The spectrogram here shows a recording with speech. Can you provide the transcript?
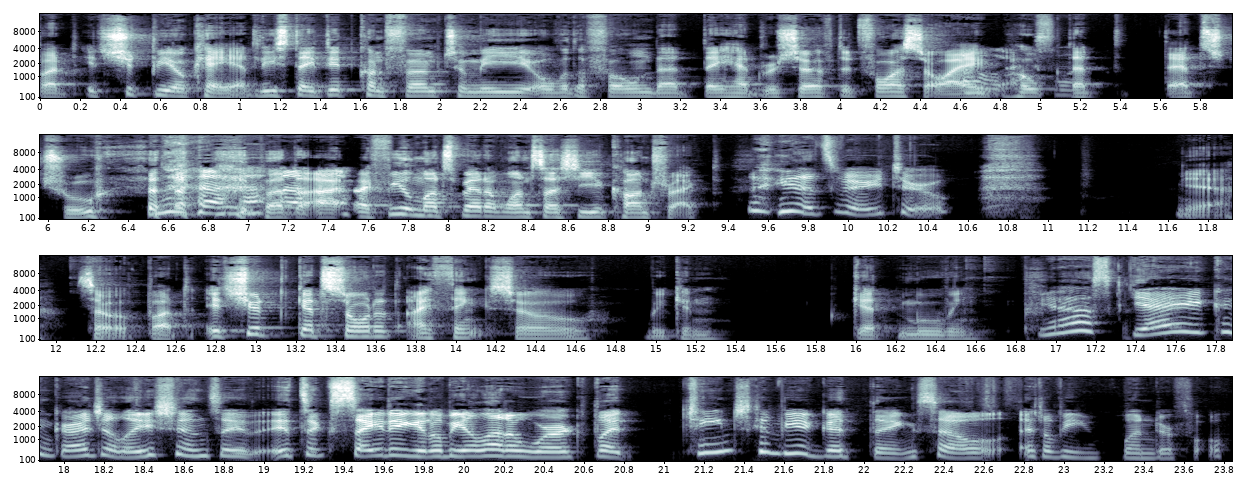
but it should be okay. At least they did confirm to me over the phone that they had reserved it for us. So I Oh, hope excellent. that that's true. but I, I feel much better once I see a contract. That's very true. Yeah. So, but it should get sorted, I think, so we can get moving. Yes. Yay. Congratulations. It's exciting. It'll be a lot of work, but change can be a good thing. So it'll be wonderful.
